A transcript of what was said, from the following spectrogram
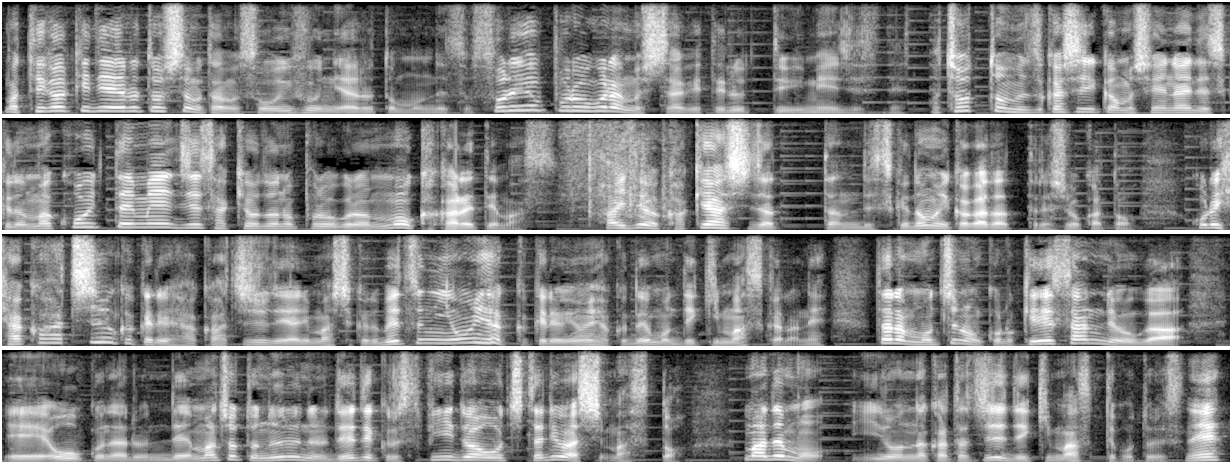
まあ、手書きでやるとしても多分そういう風にやると思うんですよ。それをプログラムしてあげてるっていうイメージですね。まあ、ちょっと難しいかもしれないですけど、まあ、こういったイメージで先ほどのプログラムも書かれてます。はい、では駆け足だったんですけども、いかがだったでしょうかと。これ 180×180 でやりましたけど、別に 400×400 でもできますからね。ただもちろんこの計算量がえー、多くなるんで、まあ、ちょっとぬるぬる出てくるスピードは落ちたりはしますと。まあでも、いろんな形でできますってことですね。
